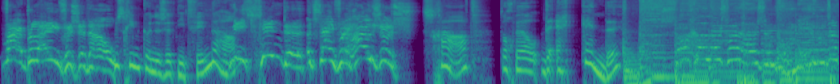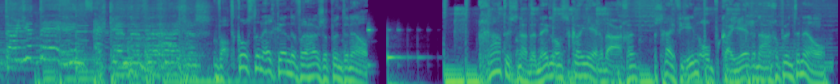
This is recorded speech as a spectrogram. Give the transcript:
Waar blijven ze nou? Misschien kunnen ze het niet vinden, Hans. Niet vinden! Het zijn verhuizers! Schaat, toch wel de erkende? Zorgeloos verhuizen voor Wat kost een erkende verhuizer.nl? Gratis naar de Nederlandse carrièredagen? Schrijf je in op carrièredagen.nl.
